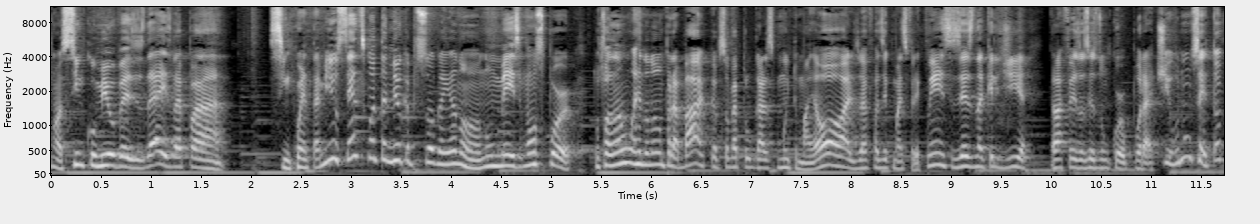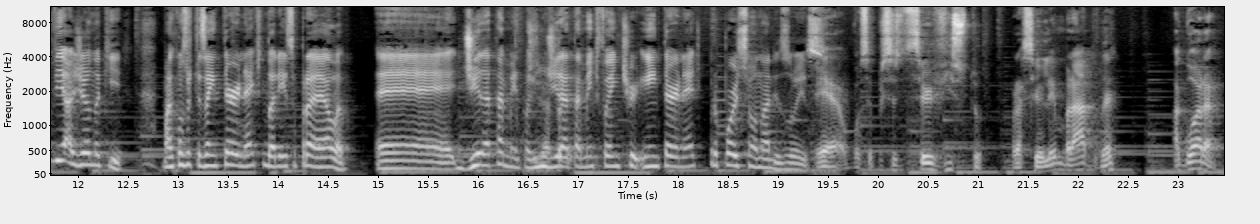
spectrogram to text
Ó, 5 mil vezes 10 vai pra 50 mil, 150 mil que a pessoa ganhou no, num mês. Vamos supor, tô falando arredondando pra baixo, que a pessoa vai pra lugares muito maiores, vai fazer com mais frequência. Às vezes naquele dia ela fez, às vezes, um corporativo. Não sei, tô viajando aqui. Mas com certeza a internet não daria isso pra ela. É, diretamente, mas Diretamente. indiretamente foi a inter- a internet que proporcionalizou isso. É, você precisa de ser visto para ser lembrado, né? Agora,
